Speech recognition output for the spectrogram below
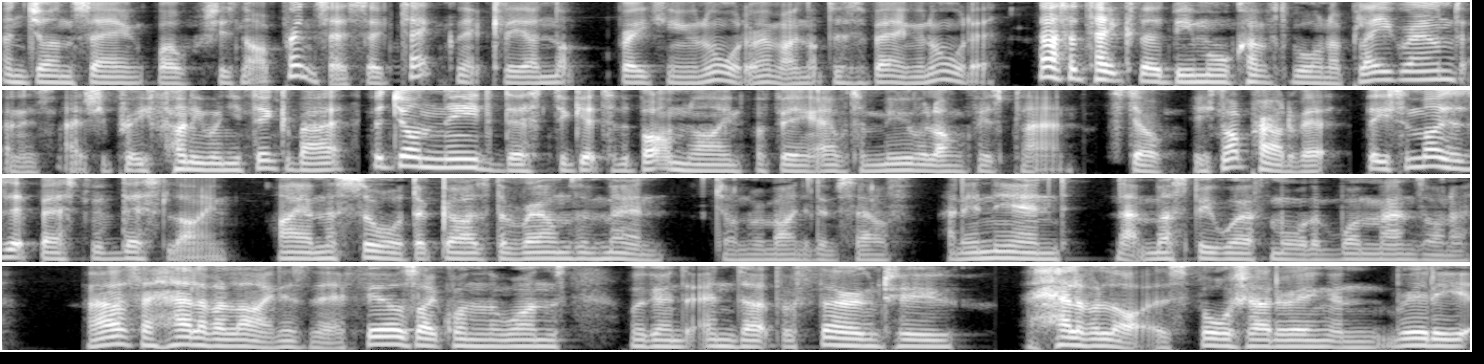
and Jon saying, well, she's not a princess, so technically I'm not breaking an order, am I? Not disobeying an order. That's a take that would be more comfortable on a playground, and it's actually pretty funny when you think about it, but Jon needed this to get to the bottom line of being able to move along with his plan. Still, he's not proud of it, but he surmises it best with this line I am the sword that guards the realms of men, Jon reminded himself, and in the end, that must be worth more than one man's honour. that's a hell of a line, isn't it? It feels like one of the ones we're going to end up referring to a hell of a lot. As foreshadowing and really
